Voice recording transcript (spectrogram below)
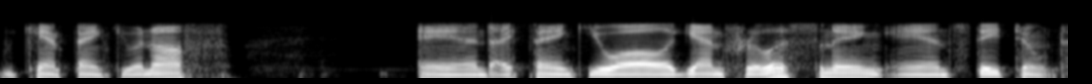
We can't thank you enough. And I thank you all again for listening and stay tuned.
